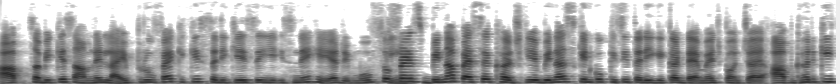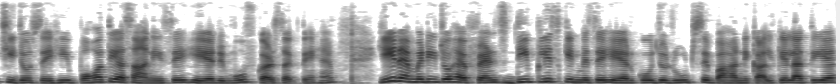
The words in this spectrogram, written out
आप सभी के सामने लाइव प्रूफ है कि किस तरीके से ये इसने हेयर रिमूव तो फ्रेंड्स बिना पैसे खर्च किए बिना स्किन को किसी तरीके का डैमेज पहुँचाए आप घर की चीज़ों से ही बहुत ही आसानी से हेयर रिमूव कर सकते हैं। ये रेमेडी जो है फ्रेंड्स डीपली स्किन में से हेयर को जो रूट से बाहर निकाल के लाती है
